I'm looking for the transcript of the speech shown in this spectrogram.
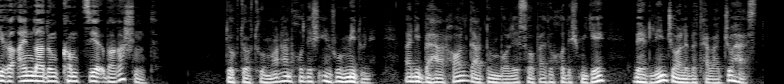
Ihre Einladung kommt sehr überraschend. دکتر تورمان هم خودش این رو می‌دونه ولی به هر حال در دنباله صحبت خودش میگه برلین جالب توجه است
